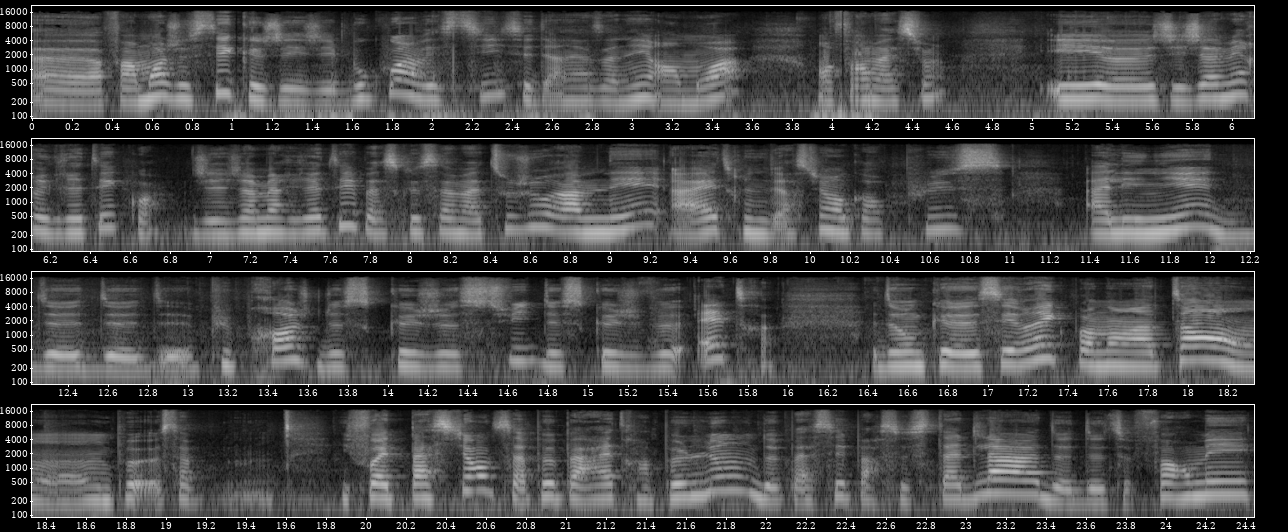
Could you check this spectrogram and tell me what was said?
euh, Enfin, moi, je sais que j'ai beaucoup investi ces dernières années en moi, en formation. Et euh, j'ai jamais regretté quoi. J'ai jamais regretté parce que ça m'a toujours amené à être une version encore plus alignée, de, plus proche de ce que je suis, de ce que je veux être. Donc euh, c'est vrai que pendant un temps, on, peut, il faut être patiente, ça peut paraître un peu long de passer par ce stade-là, de, de, se former,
